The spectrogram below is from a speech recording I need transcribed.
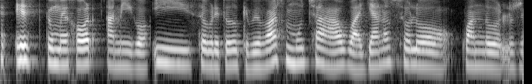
es tu mejor amigo. Y sobre todo que bebas mucha agua, ya no solo cuando los,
